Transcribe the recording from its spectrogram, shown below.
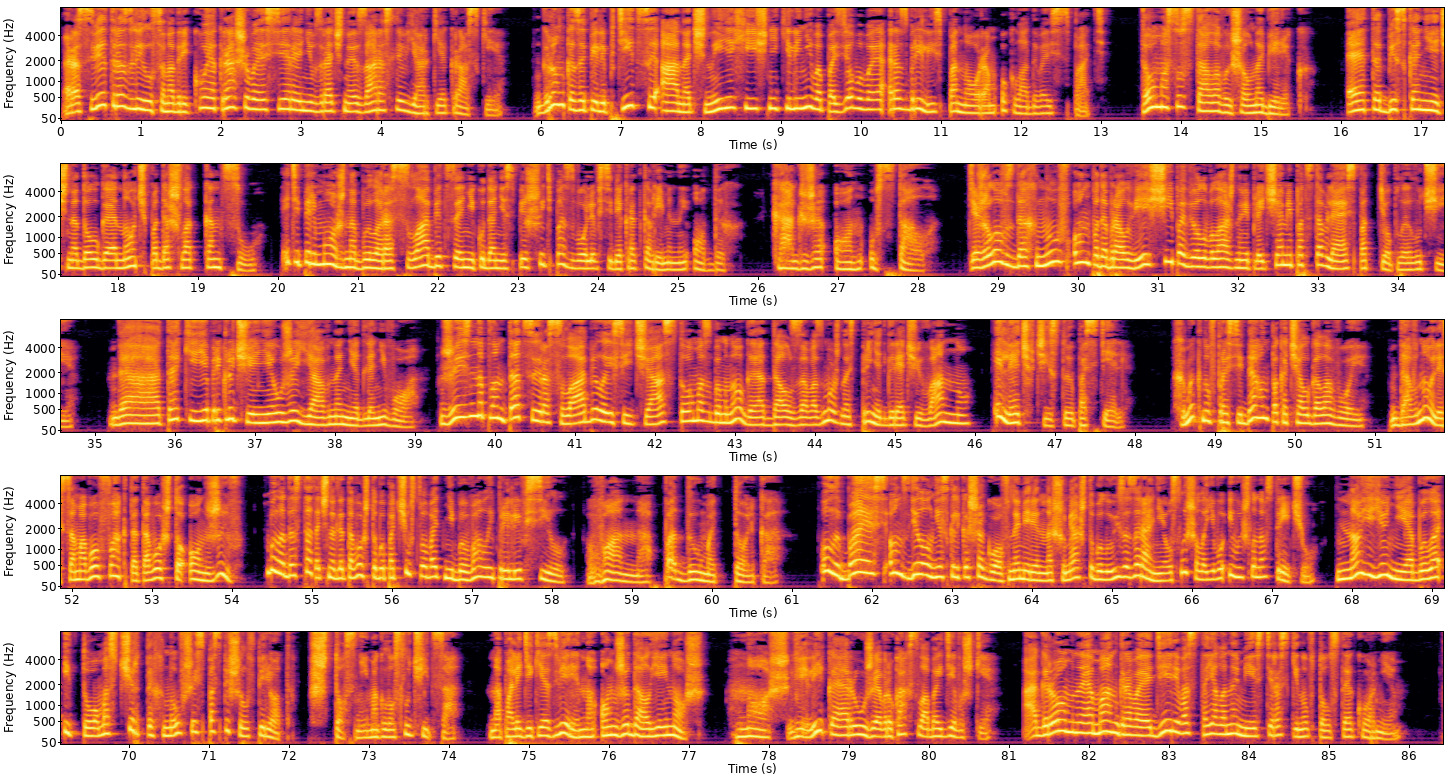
Рассвет разлился над рекой, окрашивая серые невзрачные заросли в яркие краски. Громко запели птицы, а ночные хищники, лениво позевывая, разбрелись по норам, укладываясь спать. Томас устало вышел на берег. Эта бесконечно долгая ночь подошла к концу, и теперь можно было расслабиться и никуда не спешить, позволив себе кратковременный отдых. Как же он устал! Тяжело вздохнув, он подобрал вещи и повел влажными плечами, подставляясь под теплые лучи. Да, такие приключения уже явно не для него. Жизнь на плантации расслабила, и сейчас Томас бы многое отдал за возможность принять горячую ванну и лечь в чистую постель. Хмыкнув про себя, он покачал головой. Давно ли самого факта того, что он жив, было достаточно для того, чтобы почувствовать небывалый прилив сил? Ванна, подумать только. Улыбаясь, он сделал несколько шагов, намеренно шумя, чтобы Луиза заранее услышала его и вышла навстречу. Но ее не было, и Томас, чертыхнувшись, поспешил вперед. Что с ней могло случиться? Напали дикие звери, но он же дал ей нож. Нож – великое оружие в руках слабой девушки. Огромное мангровое дерево стояло на месте, раскинув толстые корни.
